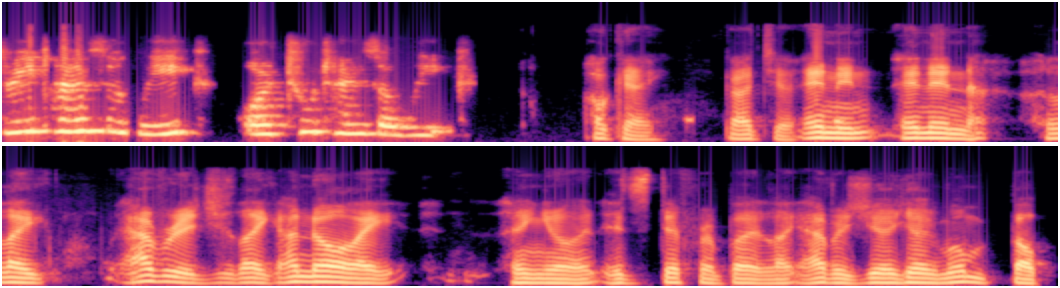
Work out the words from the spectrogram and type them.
three times a week or two times a week. okay, gotcha. And then and then like average, like I know like and you know it's different, but like average, yeah, yeah, bell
